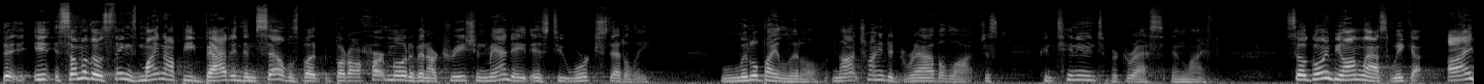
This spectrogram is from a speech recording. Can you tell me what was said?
The, it, some of those things might not be bad in themselves, but, but our heart motive and our creation mandate is to work steadily, little by little, not trying to grab a lot, just continuing to progress in life. So, going beyond last week, I,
